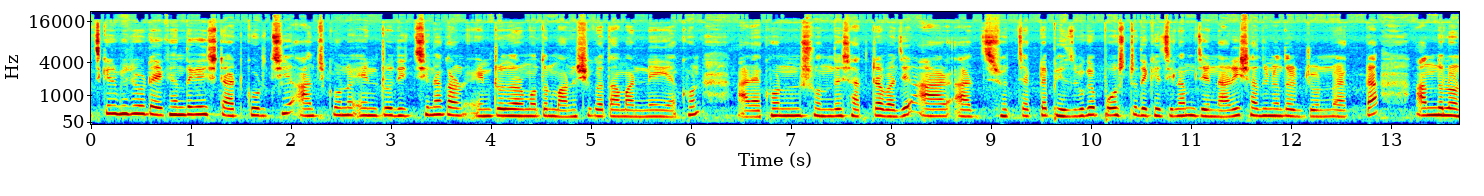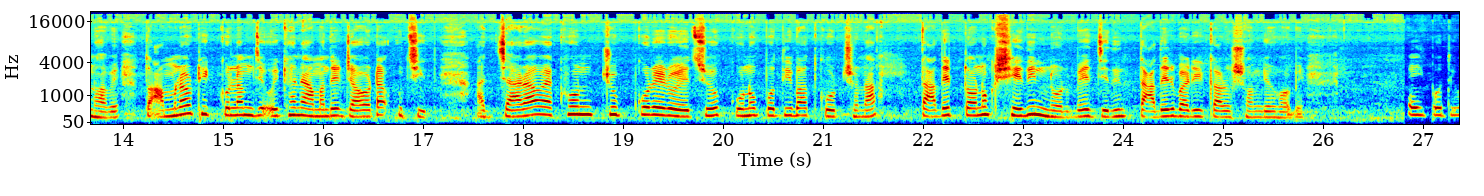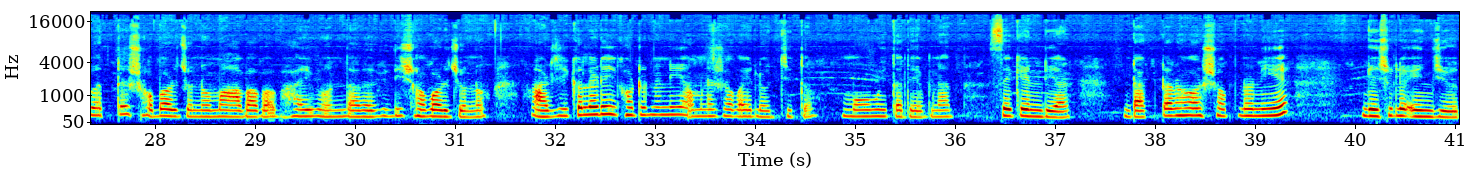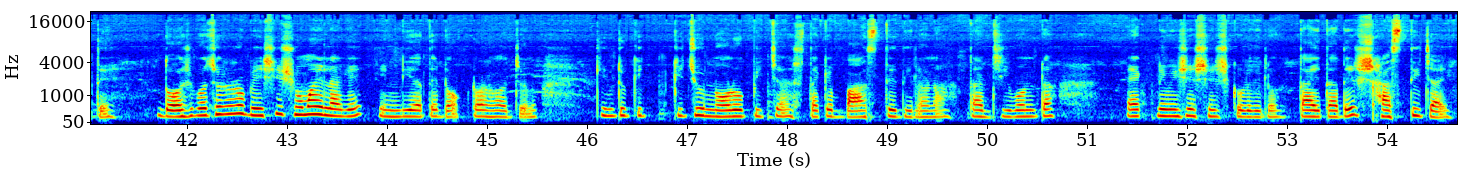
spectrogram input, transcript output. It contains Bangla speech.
আজকের ভিডিওটা এখান থেকেই স্টার্ট করছি। আজ কোনো এন্ট্রো দিচ্ছি না, কারণ এন্ট্রো দেওয়ার মতন মানসিকতা আমার নেই এখন। আর এখন সন্ধ্যে সাতটা বাজে, আর আজ হচ্ছে একটা ফেসবুকে পোস্ট দেখেছিলাম যে নারী স্বাধীনতার জন্য একটা আন্দোলন হবে। তো আমরাও ঠিক করলাম যে ওইখানে আমাদের যাওয়াটা উচিত। আর যারাও এখন চুপ করে রয়েছে, কোনো প্রতিবাদ করছ না, তাদের টনক সেদিন নড়বে যেদিন তাদের বাড়ির কারোর সঙ্গে হবে। এই প্রতিবাদটা সবার জন্য, মা, বাবা, ভাই, বোন, দাদা, দিদি, সবার জন্য। আর জিকালের এই ঘটনা নিয়ে আমরা সবাই লজ্জিত। Moumita Debnath second year doctor হওয়ার স্বপ্ন নিয়ে গেছিল এনজিওতে। দশ বছরেরও বেশি সময় লাগে ইন্ডিয়াতে ডক্টর হওয়ার জন্য। কিন্তু কিছু নরপিচাস তাকে বাঁচতে দিল না। তার জীবনটা এক নিমিষে শেষ করে দিল। তাই তাদের শাস্তি চাই।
